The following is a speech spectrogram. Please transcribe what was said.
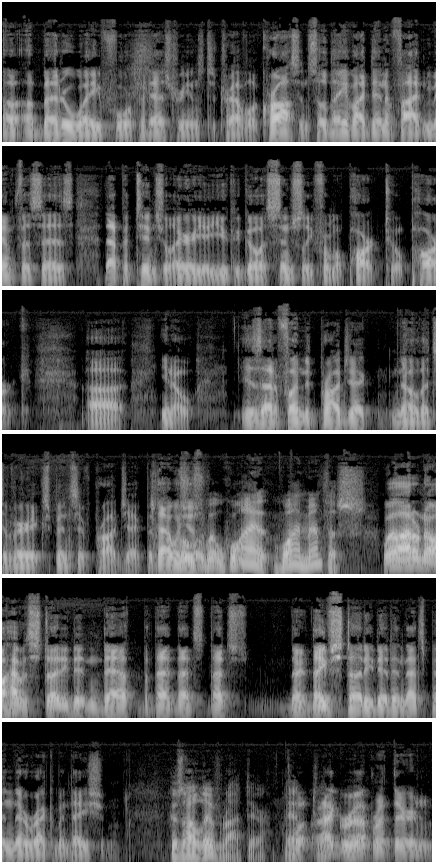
a, a better way for pedestrians to travel across. And so they've identified Memphis as that potential area. You could go essentially from a park to a park. Uh, you know, is that a funded project? No, that's a very expensive project. But that was Well, just well, why why Memphis? Well, I don't know. I haven't studied it in depth, but that that's that's they've studied it, and that's been their recommendation. Because I live right there. at, Well, uh, I grew up right there in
